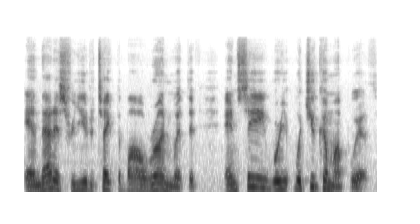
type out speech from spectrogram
and that is for you to take the ball, run with it, and see where, what you come up with.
